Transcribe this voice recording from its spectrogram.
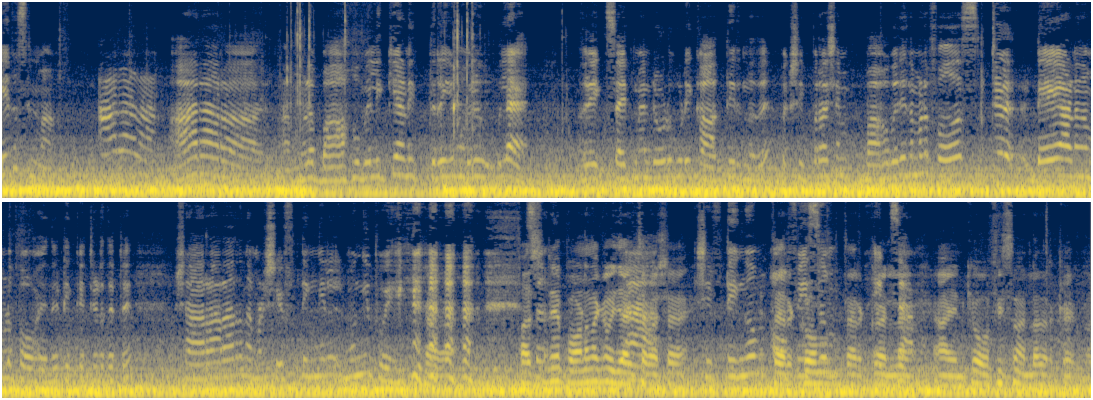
ഏത് സിനിമ ആർ ആർ ആർ. നമ്മൾ ബാഹുബലിക്കാണ് ഇത്രയും ഒരു അല്ലേ ഒരു എക്സൈറ്റ്മെന്റോട് കൂടി കാത്തിരുന്നത്. പക്ഷെ ഇപ്രാവശ്യം ബാഹുബലി നമ്മൾ ഫസ്റ്റ് ഡേ ആണ് നമ്മൾ പോയത് ടിക്കറ്റ് എടുത്തിട്ട്. ആർ നമ്മുടെ ഷിഫ്റ്റിംഗിൽ മുങ്ങിപ്പോയി. ഫസ്റ്റ് ഡേ പോണെന്നൊക്കെ വിചാരിച്ച പക്ഷേ ഷിഫ്റ്റിംഗും ഓഫീസും എനിക്ക് ഓഫീസ് നല്ല തിരക്കായിരുന്നു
